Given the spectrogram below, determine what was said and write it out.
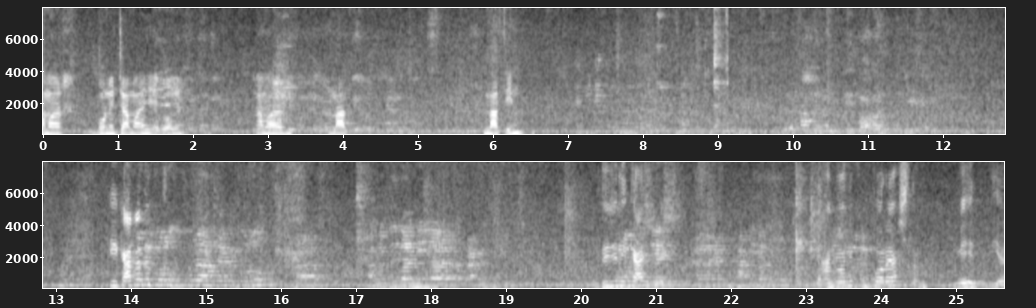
আমার বোনের জামাই এবং আমার নাত নাতিন। কি কাটা দেবো? দুজনে কাটবে আমি অনেকক্ষণ পরে আসলাম, মেহেদি দিয়া।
